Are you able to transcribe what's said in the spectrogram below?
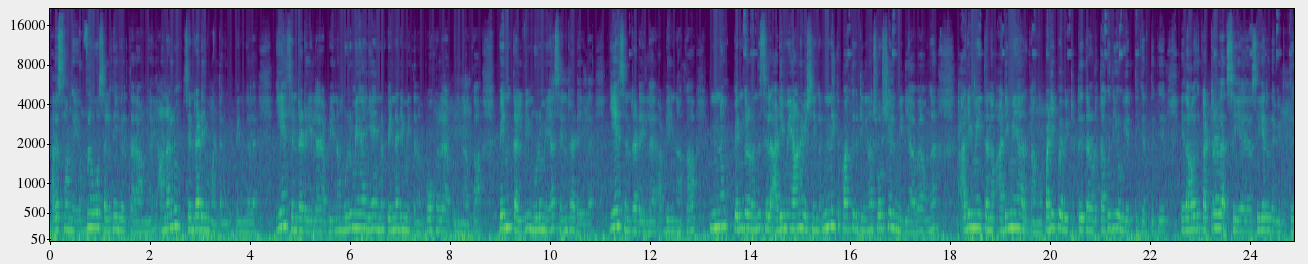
அரசாங்கம் எவ்வளவோ சலுகைகள் தராங்க. ஆனாலும் சென்றடைய மாட்டேங்குது. பெண்களை ஏன் சென்றடையலை அப்படின்னா முழுமையாக ஏன் இன்னும் பெண்ணடிமைத்தனம் போகலை அப்படின்னாக்கா பெண் கல்வி முழுமையாக சென்றடையலை. ஏன் சென்றடையலை அப்படின்னாக்கா இன்னும் பெண்கள் வந்து சில அடிமையான விஷயங்கள் இன்னைக்கு பார்த்துக்கிட்டிங்கன்னா சோஷியல் மீடியாவை அவங்க அடிமைத்தனம் அடிமையாக இருக்காங்க. படிப்பை விட்டுட்டு தன்னோட தகுதியை உயர்த்திக்கிறதுக்கு ஏதாவது கற்றலை செய்ய செய்கிறத விடுத்து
